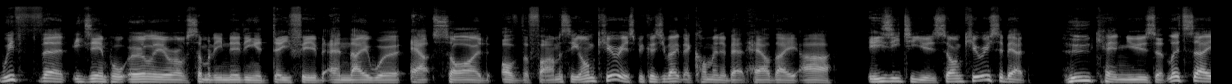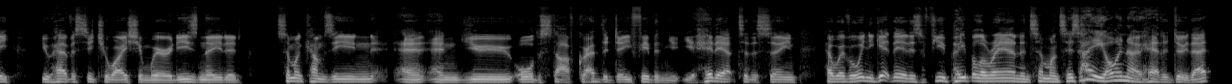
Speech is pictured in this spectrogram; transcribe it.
With that example earlier of somebody needing a defib and they were outside of the pharmacy, I'm curious because you make that comment about how they are easy to use. So I'm curious about who can use it. Let's say you have a situation where it is needed. Someone comes in and, and you or the staff grab the defib and you, you head out to the scene. However, when you get there, there's a few people around and someone says, Hey, I know how to do that.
